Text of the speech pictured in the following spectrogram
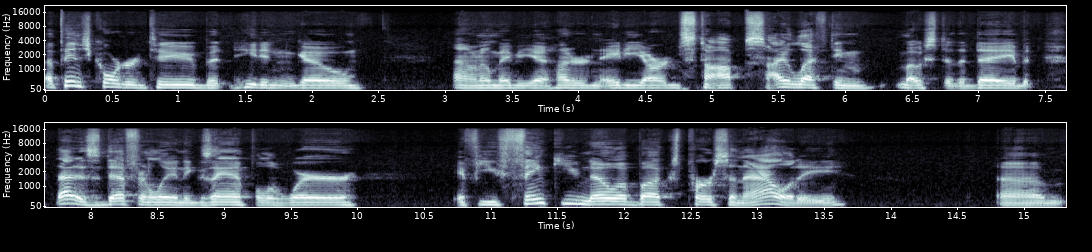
a pinch quarter two, but he didn't go. I don't know, maybe 180 yards tops. I left him most of the day, but that is definitely an example of where if you think you know a buck's personality, um,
